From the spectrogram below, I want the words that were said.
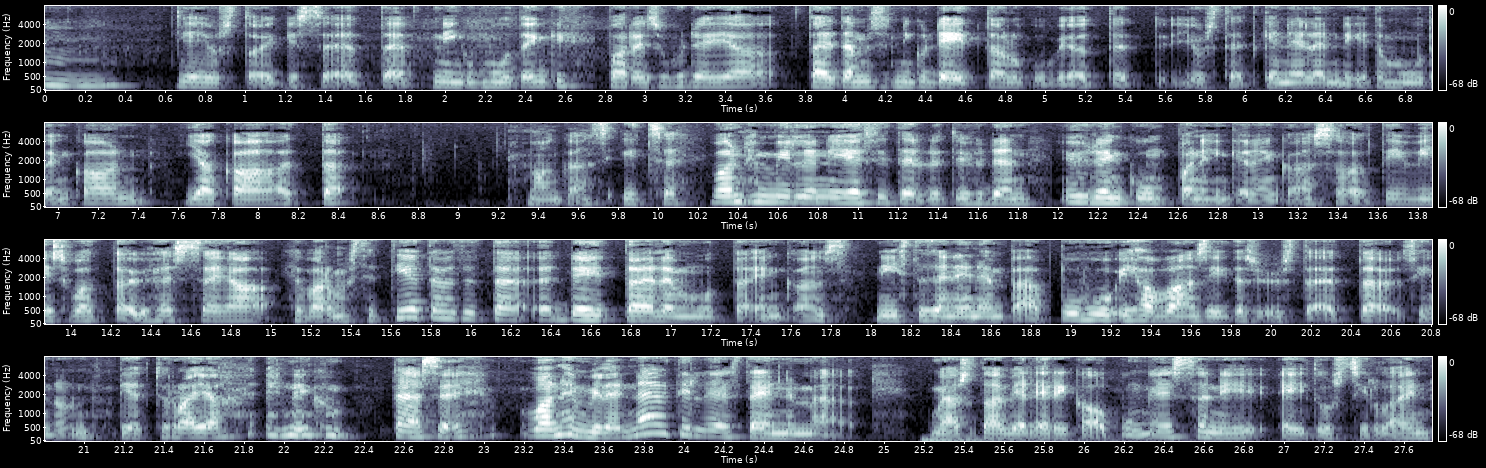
Mm. Ja just toikin se, että niin kuin muutenkin parisuhde ja, tai tämmöiset niin deittailukuviot, että just, että kenelle niitä muutenkaan jakaa, että Mä oon kanssa itse vanhemmilleni esitellyt yhden, yhden kumppanin, kenen kanssa oltiin viisi vuotta yhdessä. Ja he varmasti tietävät, että deittailen, mutta en kanssa niistä sen enempää puhu. Ihan vaan siitä syystä, että siinä on tietty raja ennen kuin pääsee vanhemmille näytille. Ja sitä ennen mä me asutaan vielä eri kaupungeissa, niin ei tule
